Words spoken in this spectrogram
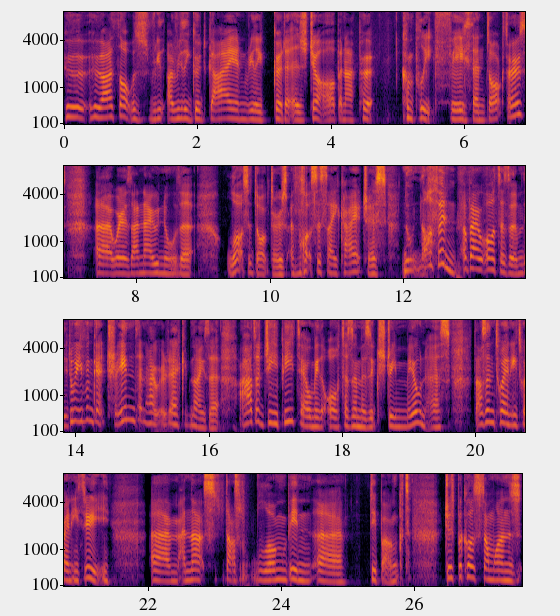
who who I thought was re- a really good guy and really good at his job, and I put complete faith in doctors. Uh, whereas I now know that lots of doctors and lots of psychiatrists know nothing about autism. They don't even get trained in how to recognise it. I had a GP tell me that autism is extreme maleness. That's in 2023. Um, and that's that's long been uh, debunked. Just because someone's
